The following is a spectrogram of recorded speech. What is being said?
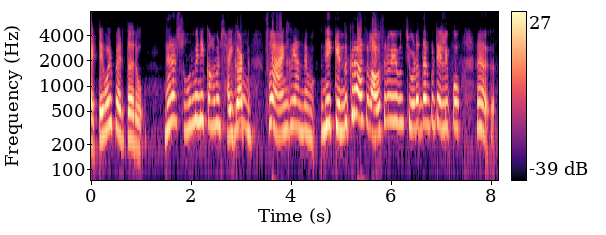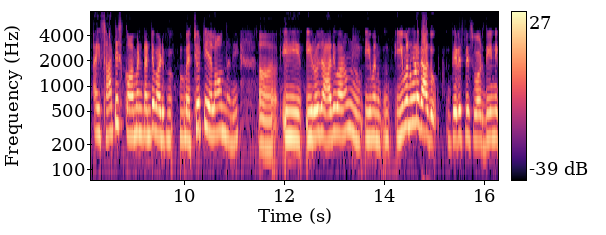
పెట్టేవాళ్ళు పెడతారు. There are so many comments I got so angry and them నీకెందుకురా అసలు అవసరం ఏముంది? చూడొద్దు అనుకుంటే వెళ్ళిపో ఐ సాట్ దిస్ కామెంట్ అంటే వాడి మెచ్యూరిటీ ఎలా ఉందని Uh, ఈ ఈరోజు ఆదివారం ఈవెన్ ఈవెన్ కూడా కాదు. దెర్ ఇస్ దిస్ వర్డ్ దీన్ని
